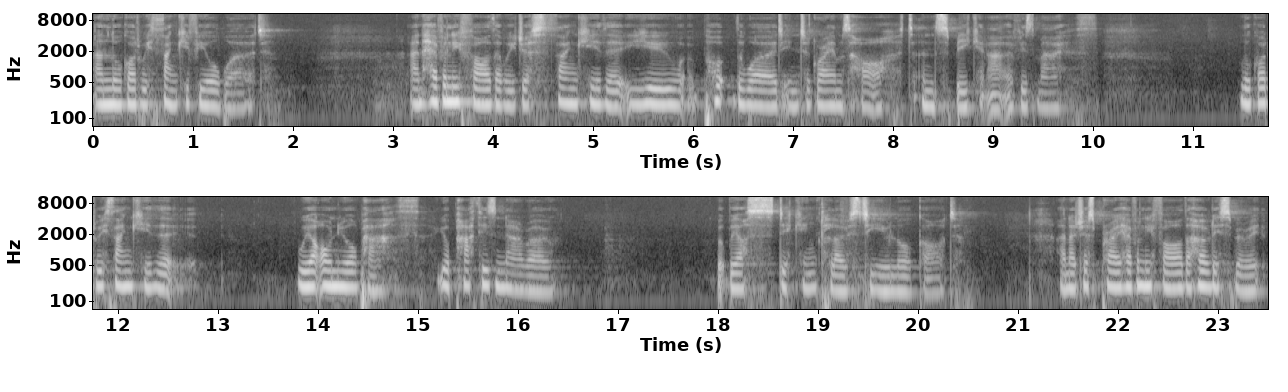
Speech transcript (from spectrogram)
And Lord God, we thank you for your word. And Heavenly Father, we just thank you that you put the word into Graham's heart and speak it out of his mouth. Lord God, we thank you that we are on your path. Your path is narrow, but we are sticking close to you, Lord God. And I just pray, Heavenly Father, Holy Spirit,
